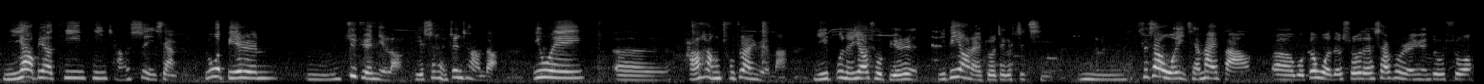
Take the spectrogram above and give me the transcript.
你要不要听一听，尝试一下？如果别人嗯拒绝你了，也是很正常的，因为呃行行出状元嘛，你不能要求别人一定要来做这个事情。嗯，就像我以前卖房，呃，我跟我的所有的销售人员都说，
